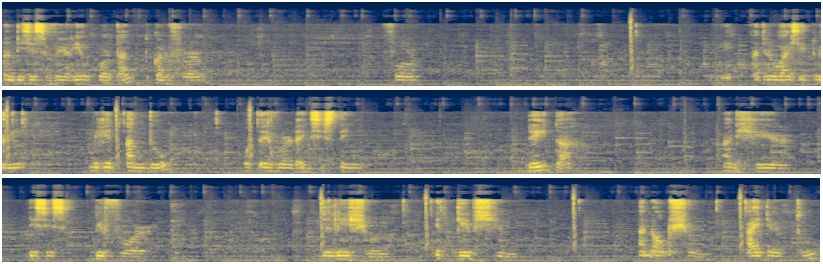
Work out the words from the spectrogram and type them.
and this is very important to confirm for otherwise it will make it undo whatever the existing data. And here this is before deletion. It gives you an option either to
